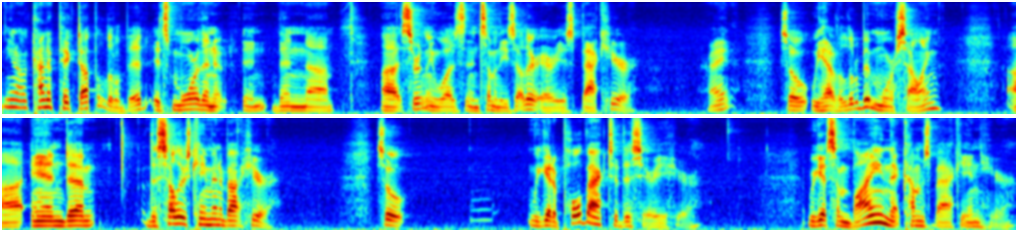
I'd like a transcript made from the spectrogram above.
you know kind of picked up a little bit. It's more than it than uh, uh, certainly was in some of these other areas back here right? So we have a little bit more selling. Uh, and um, the sellers came in about here. So we get a pullback to this area here. We get some buying that comes back in here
